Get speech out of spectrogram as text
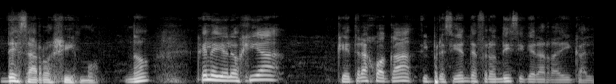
desarrollismo, ¿no? Que es la ideología que trajo acá el presidente Frondizi, que era radical,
